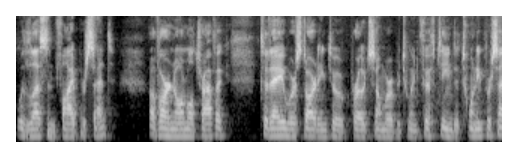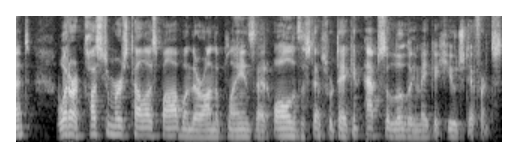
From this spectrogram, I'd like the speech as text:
with less than 5% of our normal traffic. Today, we're starting to approach somewhere between 15 to 20%. What our customers tell us, Bob, when they're on the planes, that all of the steps we're taking absolutely make a huge difference.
